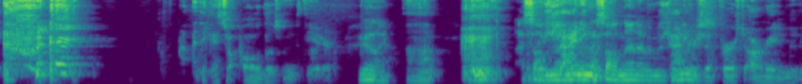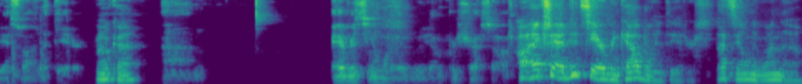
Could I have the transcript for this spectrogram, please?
I think I saw all of those in the theater. Really, Um, I saw none. Shining I saw none of them in Shining was the first R-rated movie I saw in the theater. Okay. Um, every single one of those movies, I'm pretty sure I saw. Oh, actually, I did see Urban Cowboy in theaters. That's the only one though.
